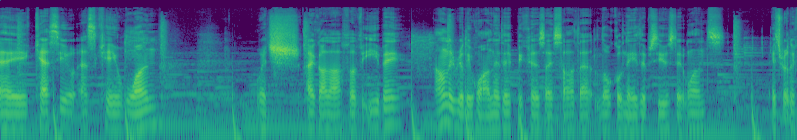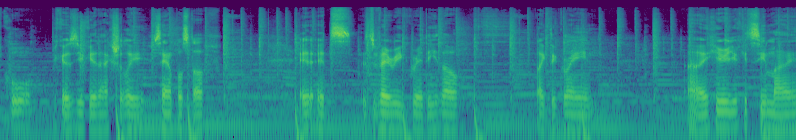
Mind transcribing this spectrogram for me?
a Casio SK1 which I got off of eBay. I only really wanted it because I saw that Local Natives used it once. It's really cool because you could actually sample stuff. It, it's it's very gritty though, like the grain. Uh, here you can see my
